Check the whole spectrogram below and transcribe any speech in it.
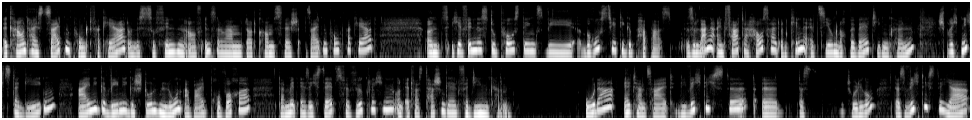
Account heißt Seitenpunkt verkehrt und ist zu finden auf instagram.com slash Seitenpunkt verkehrt. Und hier findest du Postings wie berufstätige Papas. Solange ein Vater Haushalt und Kindererziehung noch bewältigen können, spricht nichts dagegen, einige wenige Stunden Lohnarbeit pro Woche, damit er sich selbst verwirklichen und etwas Taschengeld verdienen kann. Oder Elternzeit, die wichtigste, äh, das Entschuldigung, das wichtigste Jahr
